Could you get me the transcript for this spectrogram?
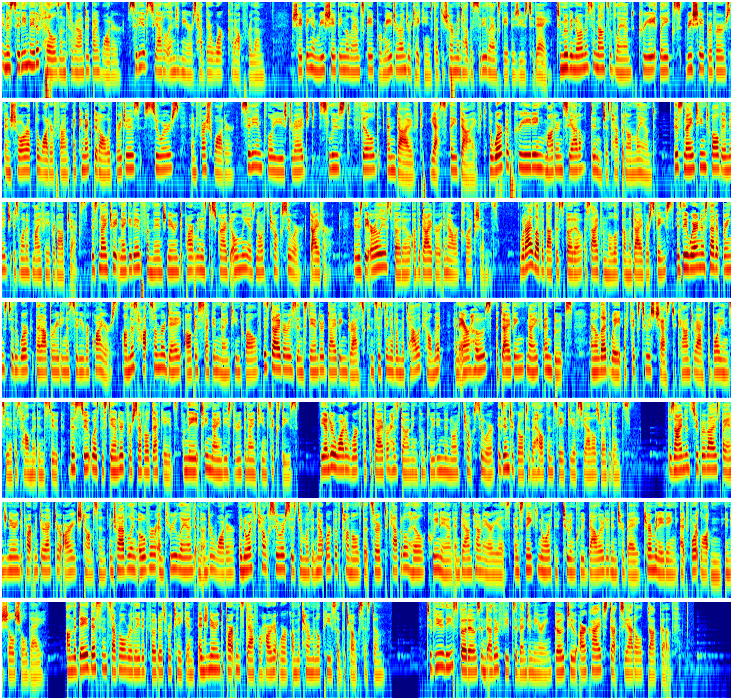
In a city made of hills and surrounded by water, City of Seattle engineers had their work cut out for them. Shaping and reshaping the landscape were major undertakings that determined how the city landscape is used today. To move enormous amounts of land, create lakes, reshape rivers, and shore up the waterfront, and connect it all with bridges, sewers, and fresh water, city employees dredged, sluiced, filled, and dived. Yes, they dived. The work of creating modern Seattle didn't just happen on land. This 1912 image is one of my favorite objects. This nitrate negative from the engineering department is described only as North Trunk Sewer, diver. It is the earliest photo of a diver in our collections. What I love about this photo, aside from the look on the diver's face, is the awareness that it brings to the work that operating a city requires. On this hot summer day, August 2, 1912, this diver is in standard diving dress consisting of a metallic helmet, an air hose, a diving knife and boots, and a lead weight affixed to his chest to counteract the buoyancy of his helmet and suit. This suit was the standard for several decades, from the 1890s through the 1960s. The underwater work that the diver has done in completing the North Trunk Sewer is integral to the health and safety of Seattle's residents. Designed and supervised by Engineering Department Director R.H. Thomson and traveling over and through land and underwater, the North Trunk Sewer System was a network of tunnels that served Capitol Hill, Queen Anne, and downtown areas and snaked north to include Ballard and Interbay, terminating at Fort Lawton in Shilshole Bay. On the day this and several related photos were taken, engineering department staff were hard at work on the terminal piece of the trunk system. To view these photos and other feats of engineering, go to archives.seattle.gov.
